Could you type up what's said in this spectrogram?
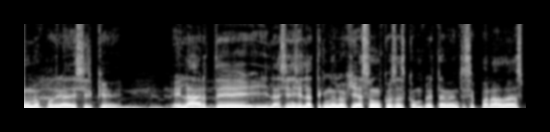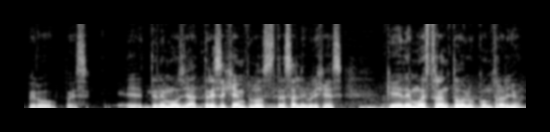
Uno podría decir que el arte y la ciencia y la tecnología son cosas completamente separadas, pero pues eh, tenemos ya tres ejemplos, tres alebrijes, que demuestran todo lo contrario.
